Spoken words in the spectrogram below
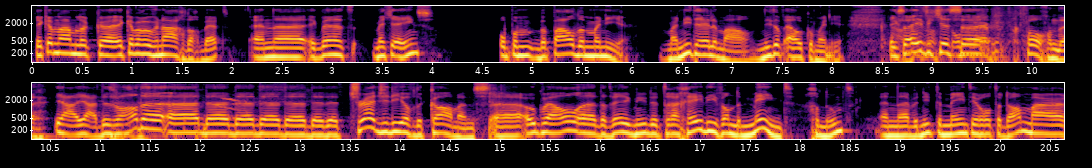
Ik heb namelijk uh, ik heb erover nagedacht, Bert. En ik ben het met je eens op een bepaalde manier. Maar niet helemaal. Niet op elke manier. Ik nou, zal eventjes... Uh, volgende. Ja, ja, dus we hadden uh, de, de, de, de, de, de Tragedy of the Commons. Uh, ook wel, dat weet ik nu, de tragedie van de Meent genoemd. En we hebben niet de Meent in Rotterdam, maar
